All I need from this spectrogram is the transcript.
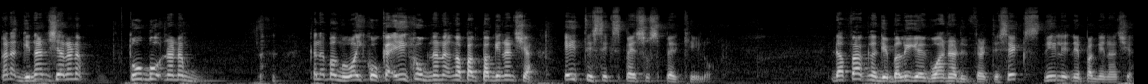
Kana ginansya na na tubo na ng kana bang way ko kaikog na na nga pagpaginansya 86 pesos per kilo. The fact nga gibaligay 136 dili ni paginansya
